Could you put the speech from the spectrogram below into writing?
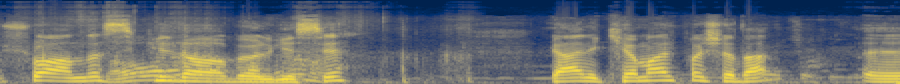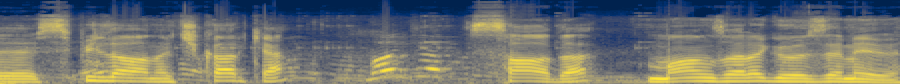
şu anda Spil Dağı bölgesi. Yani Kemalpaşa'dan e, Spil Dağı'na çıkarken sağda manzara gözleme evi.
